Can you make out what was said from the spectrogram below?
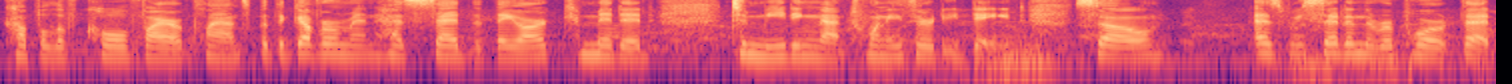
couple of coal fired plants, but the government has said that they are committed to meeting that 2030 date. So as we said in the report, that,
